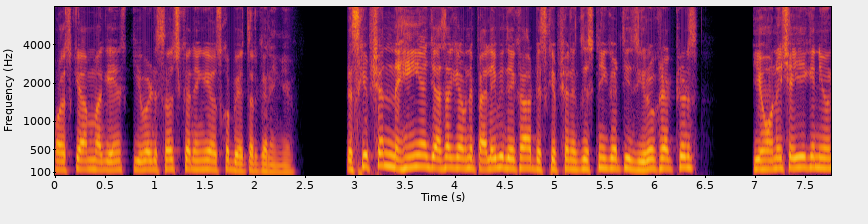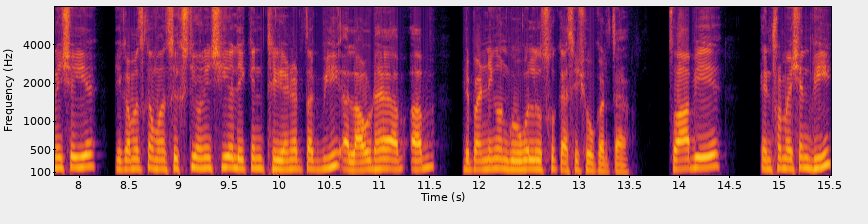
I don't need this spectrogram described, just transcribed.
और उसके हम अगेंस्ट कीवर्ड रिसर्च करेंगे, उसको बेहतर करेंगे। डिस्क्रिप्शन नहीं है, जैसा कि हमने पहले भी देखा डिस्क्रिप्शन एग्जिस्ट नहीं करती ज़ीरो करेक्टर्स ये होनी चाहिए कि नहीं होनी चाहिए? ये कम अज़ कम वन सिक्सटी होनी चाहिए, लेकिन थ्री हंड्रेड तक भी अलाउड है अब अब डिपेंडिंग ऑन गूगल उसको कैसे शो करता है। तो आप ये इन्फॉर्मेशन भी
